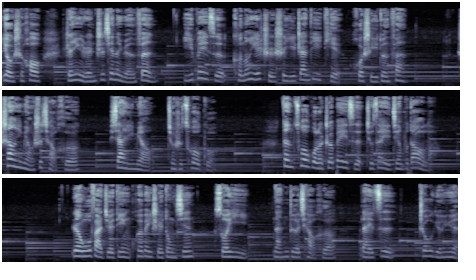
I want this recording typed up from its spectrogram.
有时候，人与人之间的缘分，一辈子可能也只是一站地铁或是一顿饭。上一秒是巧合，下一秒就是错过。但错过了，这辈子就再也见不到了。人无法决定会为谁动心，所以难得巧合。来自周远远。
